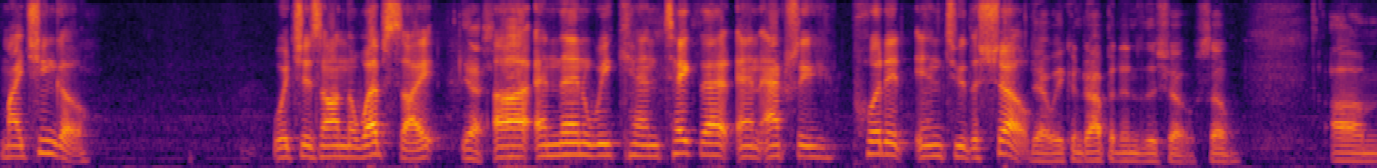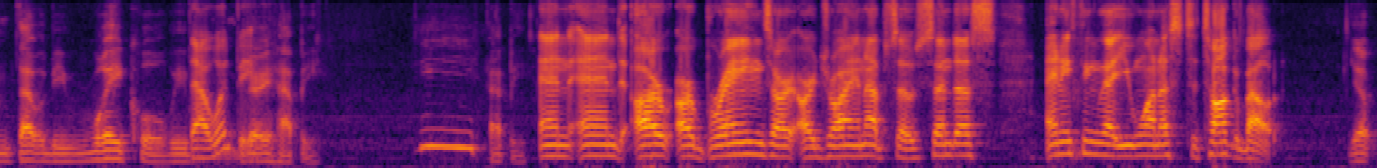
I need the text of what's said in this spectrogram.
MyChingo, which is on the website. Yes. Uh, and then we can take that and actually put it into the show. yeah, we can drop it into the show. So um, that would be way cool. We That would be. very happy. Happy. And and our, our brains are, are drying up, so send us anything that you want us to talk about, Yep.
